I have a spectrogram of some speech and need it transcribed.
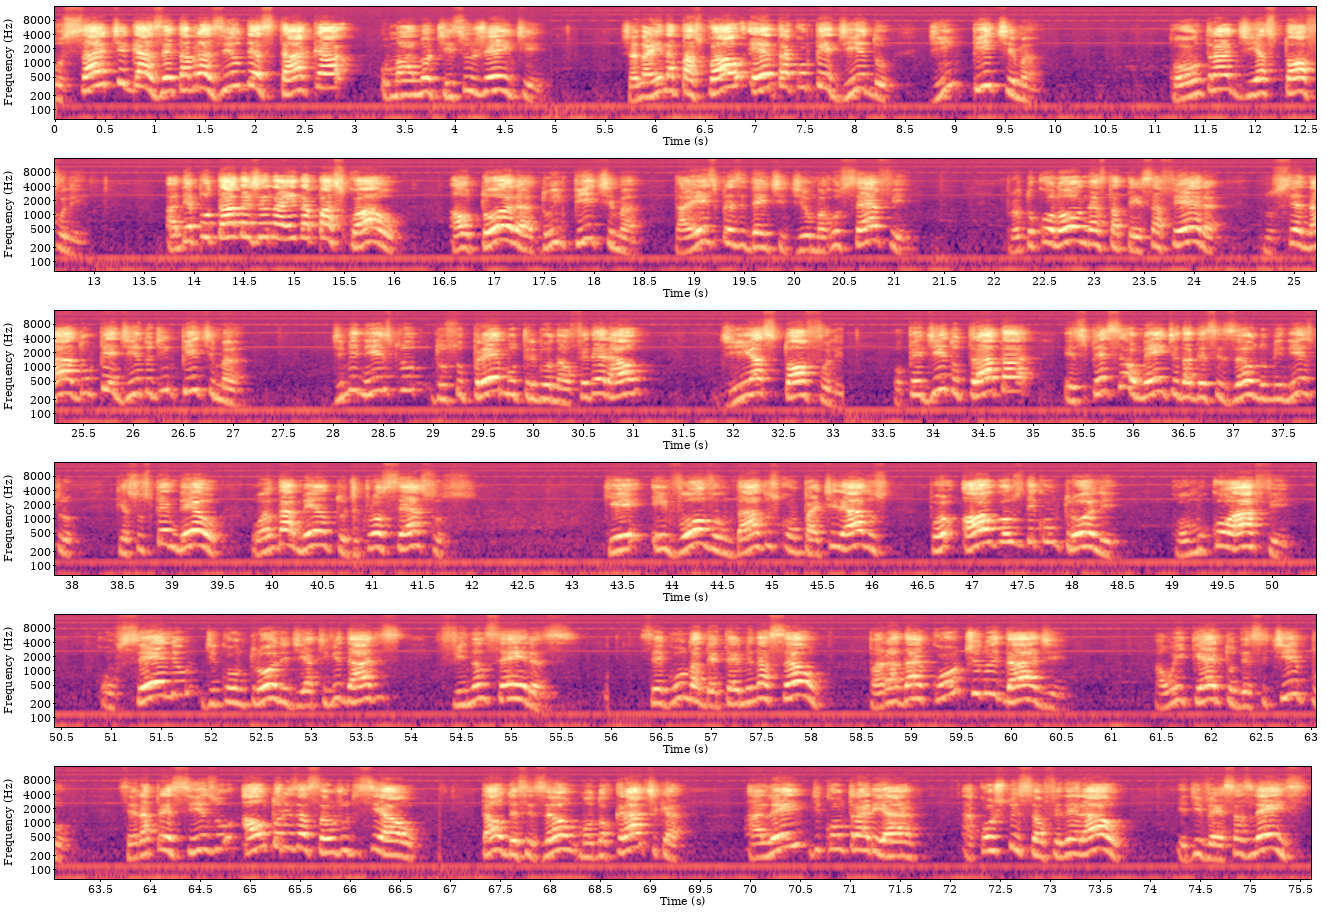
O site Gazeta Brasil destaca uma notícia urgente. Janaína Pascoal entra com pedido de impeachment contra Dias Toffoli. A deputada Janaína Pascoal, autora do impeachment da ex-presidente Dilma Rousseff, protocolou nesta terça-feira no Senado um pedido de impeachment de ministro do Supremo Tribunal Federal, Dias Toffoli. O pedido trata especialmente da decisão do ministro que suspendeu o andamento de processos que envolvam dados compartilhados por órgãos de controle, como o COAF, Conselho de Controle de Atividades Financeiras segundo a determinação, para dar continuidade a um inquérito desse tipo, será preciso autorização judicial. Tal decisão monocrática, além de contrariar a Constituição Federal e diversas leis,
